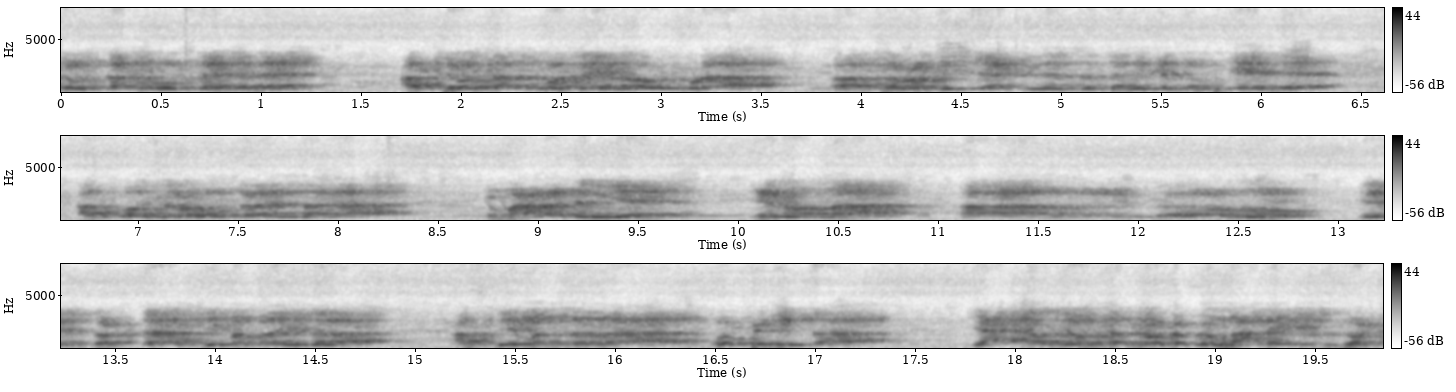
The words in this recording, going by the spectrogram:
ದೇವಸ್ಥಾನಕ್ಕೆ ಹೋಗ್ತಾ ಇದ್ದಾರೆ. ಆ ದೇವಸ್ಥಾನಕ್ಕೆ ಹೋದ್ರೆ ಎಲ್ಲರೂ ಕೂಡ ಸರ್ವ ಬಿಸಿ ಆಗ್ತಿದೆ ಅಂತ ಜನಕ್ಕೆ ನಂಬಿಕೆ ಇದೆ. ಅದಕ್ಕೋಸ್ಕರ ಹೋಗ್ತಾರೆ ಅಂದಾಗ ಮಹಾರಾಜನಿಗೆ ಏನು ಅವನ ಅವನು ದೊಡ್ಡ ಶ್ರೀಮಂತ ಇದ್ದಲ್ಲ ಆ ಶ್ರೀಮಂತರ ಒಪ್ಪಿನಿಂದ ಯಾಕೆ ನಾವು ದೇವಸ್ಥಾನ ನೋಡಬೇಕು ನಾನೇ ಇಲ್ಲಿ ದೊಡ್ಡ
